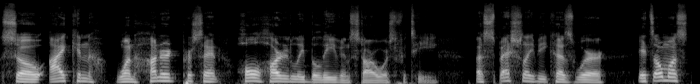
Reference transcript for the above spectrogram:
So I can 100% wholeheartedly believe in Star Wars fatigue, especially because we're it's almost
